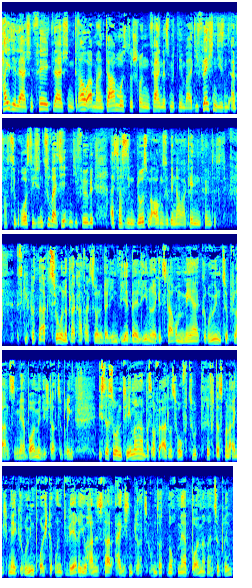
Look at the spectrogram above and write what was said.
Heidelärchen, Feldlärchen, Grauammern, da musst du schon ein Fernglas mitnehmen, weil die Flächen, die sind einfach zu groß. Die sind zu weit hinten, die Vögel, als dass du sie mit bloßem Augen so genau erkennen könntest. Es gibt dort eine Aktion, eine Plakataktion in Berlin, Wir Berlin, und da geht es darum, mehr Grün zu pflanzen, mehr Bäume in die Stadt zu bringen. Ist das so ein Thema, was auch für Adlershof zutrifft, dass man eigentlich mehr Grün bräuchte und wäre Johannisthal eigentlich ein Platz, um dort noch mehr Bäume reinzubringen?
